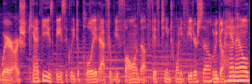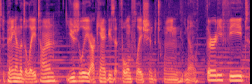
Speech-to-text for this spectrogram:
where our canopy is basically deployed after we've fallen about 15, 20 feet or so. When we go handheld, depending on the delay time, usually our canopy is at full inflation between, you know, 30 feet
